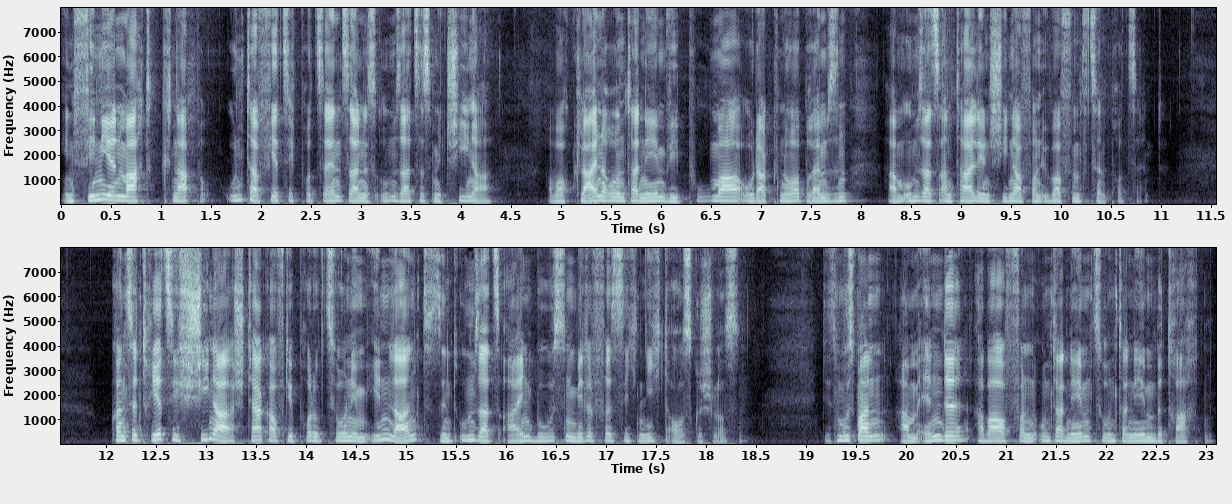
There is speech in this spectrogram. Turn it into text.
Infineon macht knapp unter 40 Prozent seines Umsatzes mit China. Aber auch kleinere Unternehmen wie Puma oder Knorr Bremsen haben Umsatzanteile in China von über 15 Prozent. Konzentriert sich China stärker auf die Produktion im Inland, sind Umsatzeinbußen mittelfristig nicht ausgeschlossen. Dies muss man am Ende aber auch von Unternehmen zu Unternehmen betrachten.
